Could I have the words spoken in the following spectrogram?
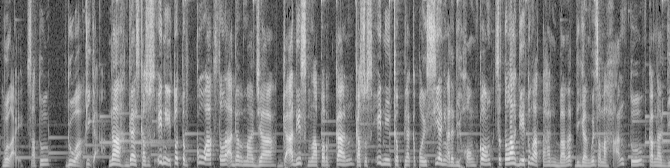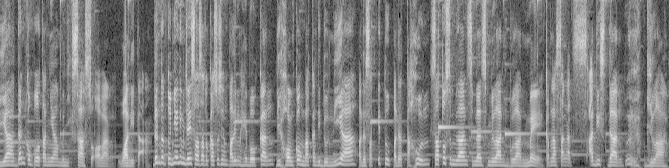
mulai. Satu, dua, tiga. Nah guys, kasus ini itu terkuak setelah ada remaja gadis melaporkan kasus ini ke pihak kepolisian yang ada di Hong Kong setelah dia itu nggak tahan banget digangguin sama hantu karena dia dan komplotannya menyiksa seorang wanita. Dan tentunya ini menjadi salah satu kasus yang paling menghebohkan di Hong Kong bahkan di dunia pada saat itu pada tahun 1999 bulan Mei karena sangat sadis dan mm, gila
